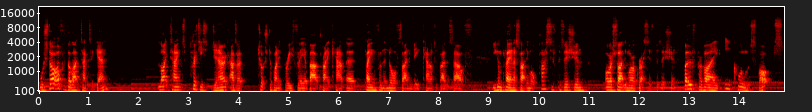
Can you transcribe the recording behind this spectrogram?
We'll start off with the light tanks again. Light tanks, pretty generic, as I touched upon it briefly about trying to count, uh, playing from the north side and being countered by the south. You can play in a slightly more passive position, or a slightly more aggressive position. Both provide equal spots,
